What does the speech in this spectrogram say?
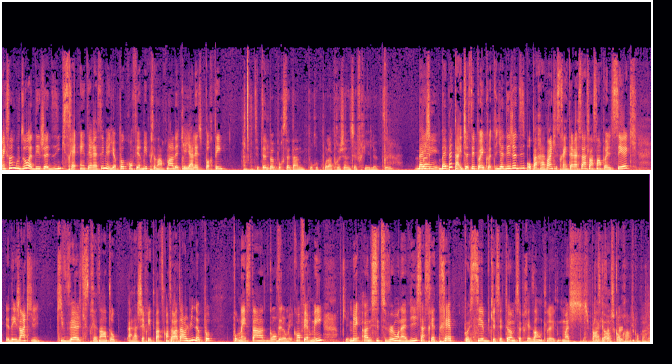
Vincent Goudzo a déjà dit qu'il serait intéressé mais il n'a pas confirmé présentement qu'il Mm. allait se porter C'est peut-être pas pour cette année, pour, pour la prochaine chefferie, là, tu sais. Ben, Ben- ben, peut-être, je sais pas. Écoute, il a déjà dit auparavant qu'il serait intéressé à se lancer en politique. Il y a des gens qui, qui veulent qu'il se présente au- à la chefferie du Parti conservateur. Lui n'a pas pour l'instant confirmé. confirmé. Mais euh, si tu veux mon avis, ça serait très possible que cet homme se présente. là. Moi, je, je pense que ça je peut. comprends, je comprends.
